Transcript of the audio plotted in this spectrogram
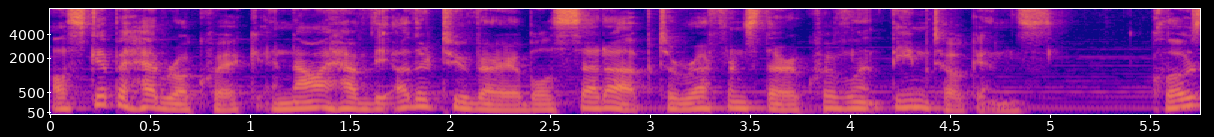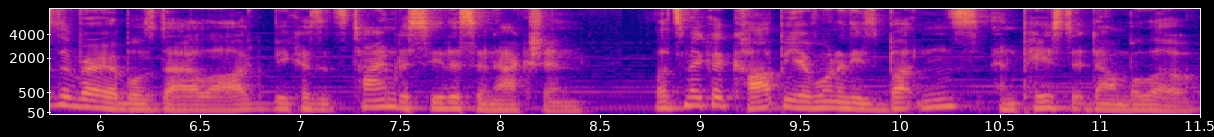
I'll skip ahead real quick and now I have the other two variables set up to reference their equivalent theme tokens. Close the variables dialog because it's time to see this in action. Let's make a copy of one of these buttons and paste it down below.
